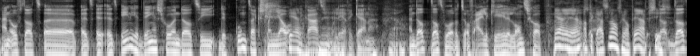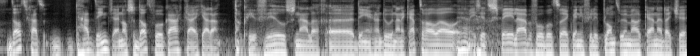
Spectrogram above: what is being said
En of dat, eh, het, het, enige ding is gewoon dat hij de context van jouw Ja. applicatie moet leren kennen. En dat, dat wordt het, of eigenlijk je hele landschap. ja, ja applicatielandschap. Ja, precies. Dat, dat, dat gaat het ding zijn. Als ze dat voor elkaar krijgen, ja, dan, dan kun je veel sneller eh, dingen gaan doen. En ik heb er al wel Ja. mee zitten spelen. Bijvoorbeeld, eh, ik weet niet of jullie plantenumel kennen, dat je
